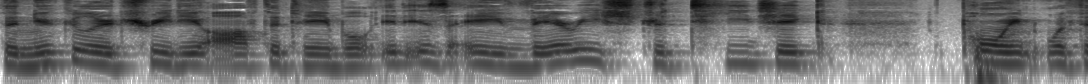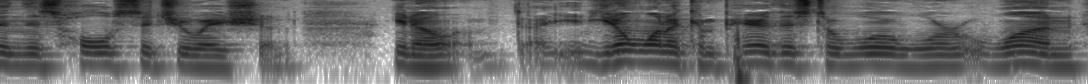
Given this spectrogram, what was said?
the nuclear treaty off the table, it is a very strategic point within this whole situation. you know, you don't want to compare this to World War One,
